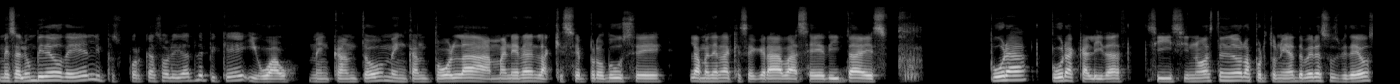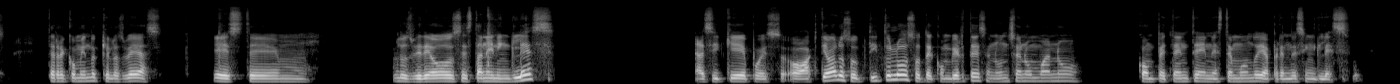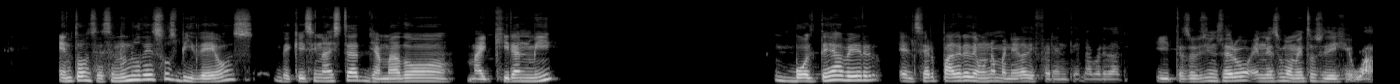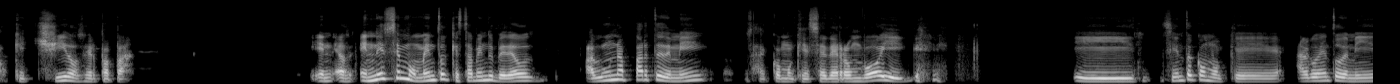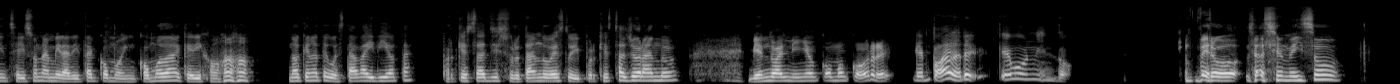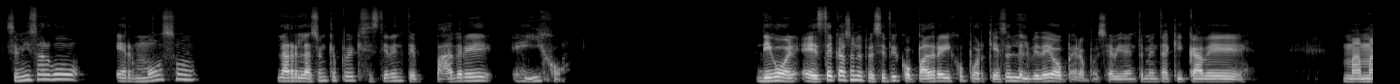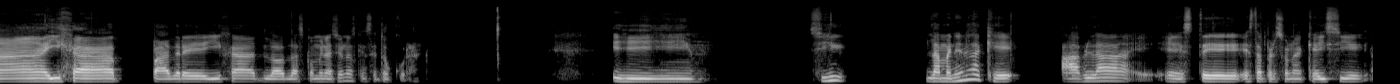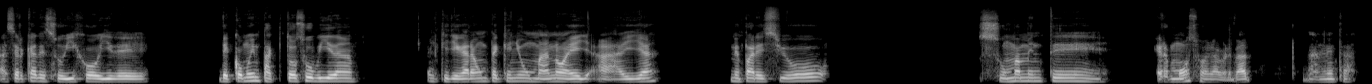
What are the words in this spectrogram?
me salió un video de él y, pues, por casualidad le piqué y guau, me encantó, me encantó la manera en la que se produce, la manera en la que se graba, se edita, es pura, pura calidad. Si si no has tenido la oportunidad de ver esos videos, te recomiendo que los veas. Este, los videos están en inglés así que, pues, o activa los subtítulos o te conviertes en un ser humano competente en este mundo y aprendes inglés. Entonces, en uno de esos videos de Casey Neistat llamado My Kid and Me volteé a ver el ser padre de una manera diferente, la verdad. Y te soy sincero, en ese momento sí dije: "Guau, qué chido ser papá". En en ese momento que estaba viendo el video, había una parte de mí, o sea, como que se derrumbó y y siento como que algo dentro de mí se hizo una miradita como incómoda que dijo: "¿No que no te gustaba, idiota? ¿Por qué estás disfrutando esto y por qué estás llorando viendo al niño cómo corre? Qué padre, qué bonito". Pero, o sea, se me hizo se me hizo algo hermoso la relación que puede existir entre padre e hijo. Digo, en este caso en específico, padre e hijo, porque es el del video, pero, pues, evidentemente aquí cabe mamá, hija, padre, hija, las combinaciones que se te ocurran. Y sí, la manera en la que habla, este esta persona, Casey, acerca de su hijo y de de cómo impactó su vida el que llegara un pequeño humano a ella a ella, me pareció sumamente hermoso, la verdad, la neta.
